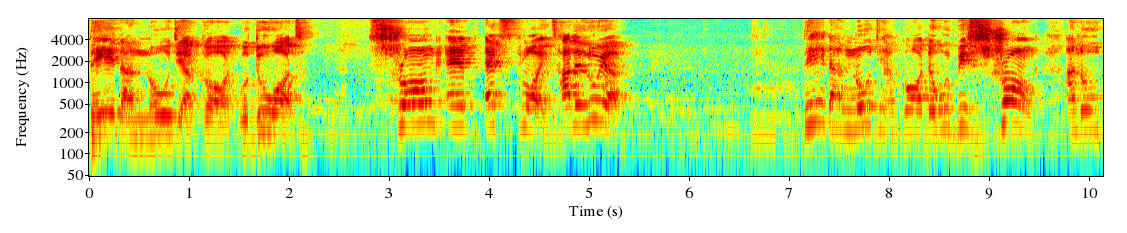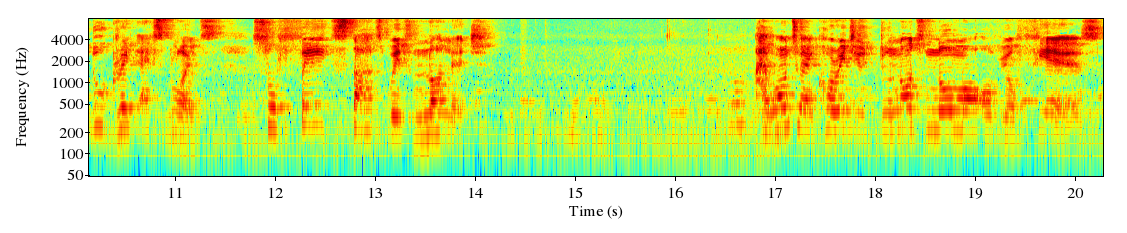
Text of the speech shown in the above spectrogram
they that know their God will do what? Strong exploits. Hallelujah. They that know their God, they will be strong and they will do great exploits. So faith starts with knowledge. I want to encourage you do not know more of your fears.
